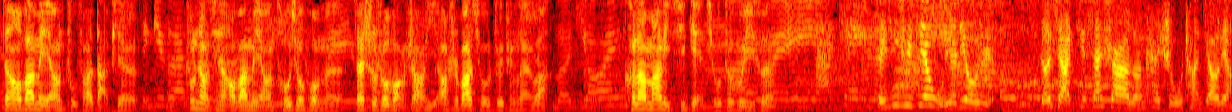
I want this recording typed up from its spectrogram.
但奥巴梅扬主罚打偏。中场前，奥巴梅扬头球破门，在射手榜上以二十八球追平莱万。克拉马里奇点球追回一分。北京时间五月六日，德甲第三十二轮开始五场较量，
